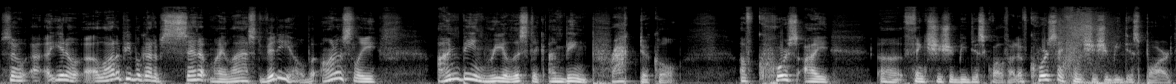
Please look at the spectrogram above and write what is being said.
So, uh, you know, a lot of people got upset at my last video, but honestly, I'm being realistic. I'm being practical. Of course, I uh, think she should be disqualified. Of course, I think she should be disbarred.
